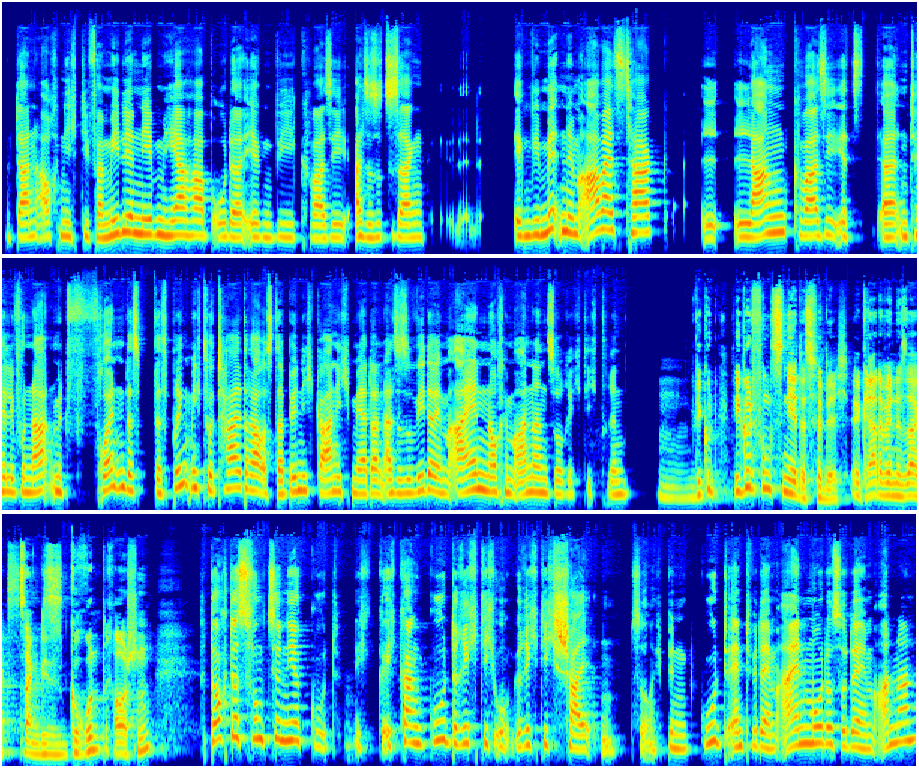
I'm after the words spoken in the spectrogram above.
und dann auch nicht die Familie nebenher habe oder irgendwie quasi, also sozusagen irgendwie mitten im Arbeitstag lang quasi jetzt äh, ein Telefonat mit Freunden, das, das bringt mich total draus. Da bin ich gar nicht mehr dann, also so weder im einen noch im anderen so richtig drin. Hm, wie gut, wie gut funktioniert das für dich? Äh, gerade wenn du sagst, sagen, dieses Grundrauschen, doch, das funktioniert gut. Ich, ich kann gut richtig, richtig schalten. So, ich bin gut entweder im einen Modus oder im anderen.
